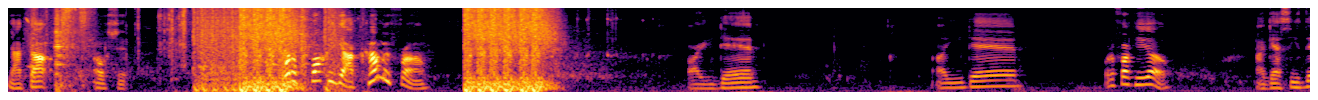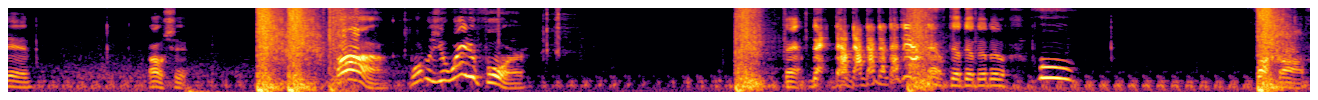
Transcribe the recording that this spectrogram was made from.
Y'all thought. Oh shit. Where the fuck are y'all coming from? Are you dead? Are you dead? Where the fuck he go? I guess he's dead. Oh shit. Ah! What was you waiting for? Damn, damn, damn, damn, damn, damn, damn, damn, damn, damn, damn. Ooh. Fuck off.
